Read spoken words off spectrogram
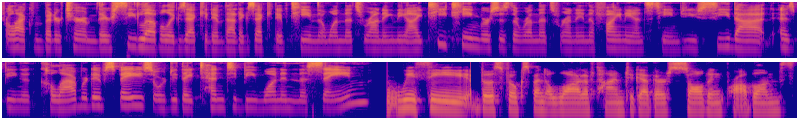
for lack of a better term, their C level executive, that executive team, the one that's running the IT team versus the one that's running the finance team? Do you see that as being a collaborative space or do they tend to be one in the same? We see those folks spend a lot of time together solving problems.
